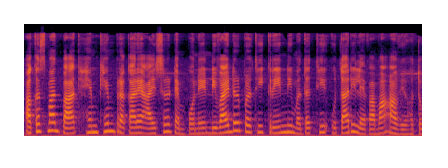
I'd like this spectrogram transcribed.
અકસ્માત બાદ હેમખેમ પ્રકારે આઈસર ટેમ્પોને ડિવાઈડર પરથી ક્રેનની મદદથી ઉતારી લેવામાં આવ્યો હતો.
